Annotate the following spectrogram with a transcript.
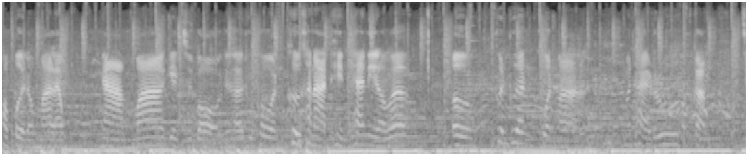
พอเปิดออกมาแล้วงามมากอยากจะบอกนะคะทุกคนคือขนาดเห็นแค่นี้แล้วว่า เออ เพื่อนๆควรมา มาถ่ายรูปกับเจ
